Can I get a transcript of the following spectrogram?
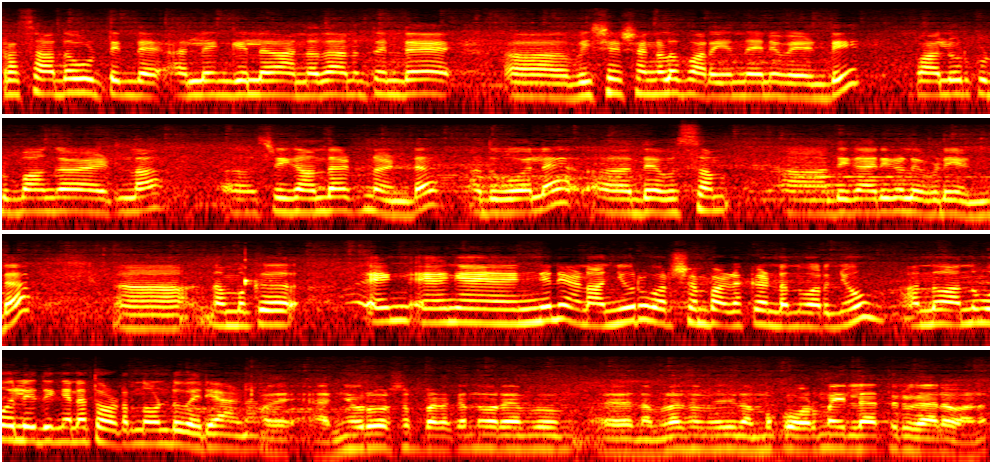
പ്രസാദ കൂട്ടിന്റെ അല്ലെങ്കിൽ അന്നദാനത്തിന്റെ വിശേഷങ്ങൾ പറയുന്നതിന് വേണ്ടി പാലൂർ കുടുംബാംഗമായിട്ടുള്ള ശ്രീകാന്തേട്ടനുണ്ട്. അതുപോലെ ദിവസം അധികാരികൾ ഇവിടെയുണ്ട്. നമുക്ക് എങ്- എങ്- എങ്ങനെയാണ് അഞ്ഞൂറ് വർഷം പഴക്കമുണ്ടെന്ന് പറഞ്ഞു? അന്ന് അന്ന് മുതൽ ഇതിങ്ങനെ തുടർന്നുകൊണ്ട് വരികയാണ്. അതെ അഞ്ഞൂറ് വർഷം പഴക്കം എന്ന് പറയുമ്പം നമ്മളെ സംബന്ധിച്ച് നമുക്ക് ഓർമ്മയില്ലാത്തൊരു കാലമാണ്.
